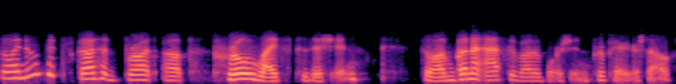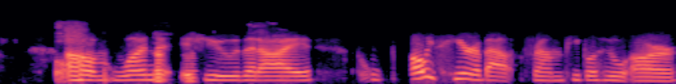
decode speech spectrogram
So I know that Scott had brought up pro-life position. So I'm going to ask about abortion. Prepare yourself. Oh. Um, one issue that I always hear about from people who are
